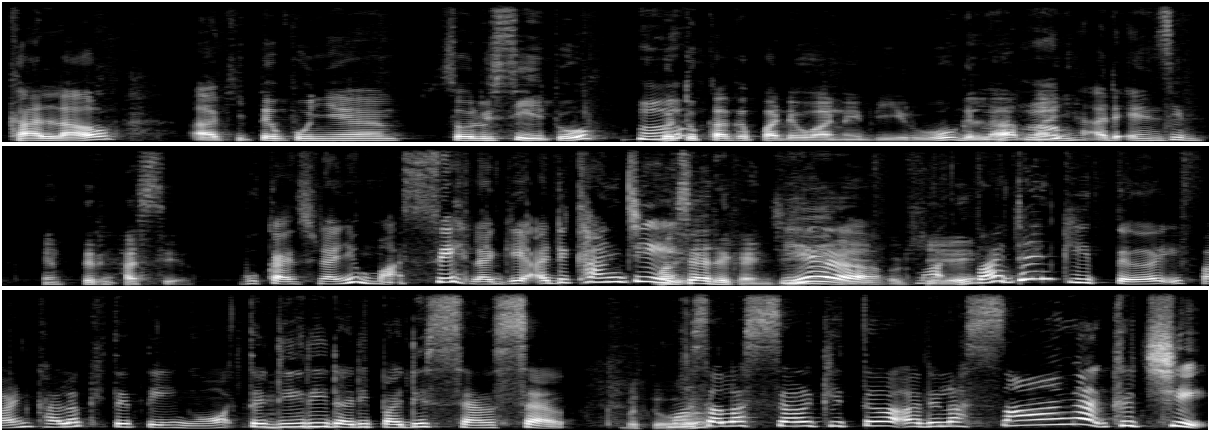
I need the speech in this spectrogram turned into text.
kalau uh, kita punya solusi itu Hmm. bertukar kepada warna biru gelap maknanya ada enzim yang terhasil. Bukan sebenarnya masih lagi ada kanji. Masih ada kanji. Ya. Okey. Ma- Badan kita, Ifan, kalau kita tengok, terdiri daripada sel-sel. Betul. Masalah sel kita adalah sangat kecil.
